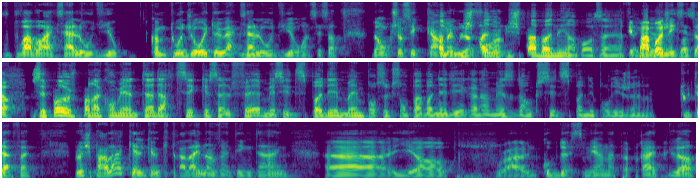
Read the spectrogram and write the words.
Vous pouvez avoir accès à l'audio. Comme toi, Joey, tu as eu accès à mmh. l'audio, hein, c'est ça? Donc, ça, c'est quand ah, même le fun. Puis je suis pas abonné en passant. Hein, tu pas abonné, c'est ça? Je sais pas pendant combien de temps d'articles que ça le fait, mais c'est disponible même pour ceux qui ne sont pas abonnés à The Economist, donc c'est disponible pour les jeunes. Tout à fait. Là, je parlais à quelqu'un qui travaille dans un think tank euh, il y a une couple de semaines à peu près. Puis là,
